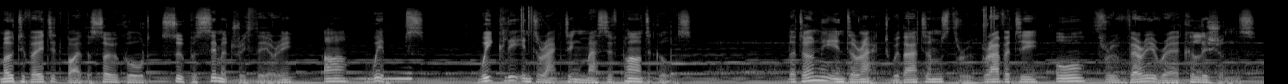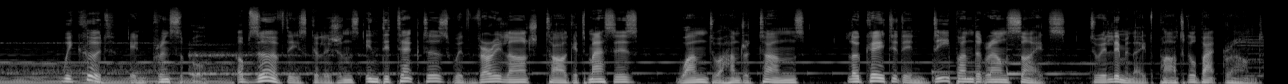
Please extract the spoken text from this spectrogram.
motivated by the so-called supersymmetry theory, are WIMPs, weakly interacting massive particles that only interact with atoms through gravity or through very rare collisions. We could, in principle, observe these collisions in detectors with very large target masses, 1 to 100 tons, located in deep underground sites to eliminate particle background.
